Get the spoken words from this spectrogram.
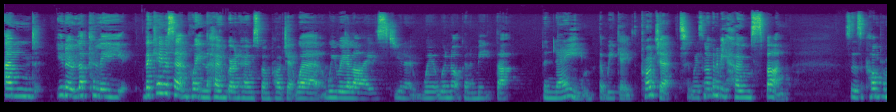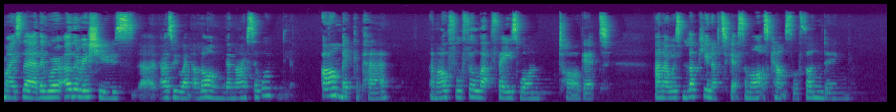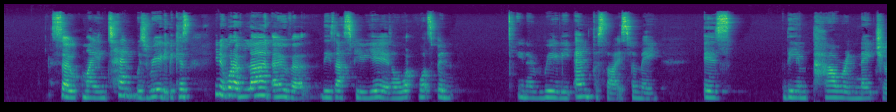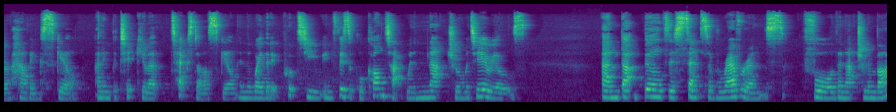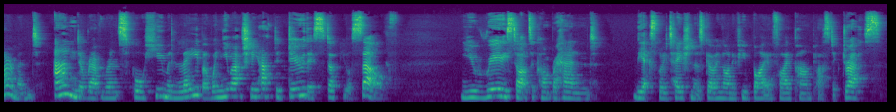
and you know, luckily. There came a certain point in the homegrown homespun project where we realised, you know, we're, we're not going to meet that the name that we gave the project. It's not going to be homespun so there's a compromise there. There were other issues uh, as we went along, and I said, well, I'll make a pair and I'll fulfill that phase one target. And I was lucky enough to get some Arts Council funding. So my intent was really because, you know, what I've learned over these last few years, or what, what's been, you know, really emphasized for me is the empowering nature of having skill and in particular textile skill in the way that it puts you in physical contact with natural materials. And that builds this sense of reverence for the natural environment and a reverence for human labour. When you actually have to do this stuff yourself, you really start to comprehend the exploitation that's going on if you buy a five pound plastic dress.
